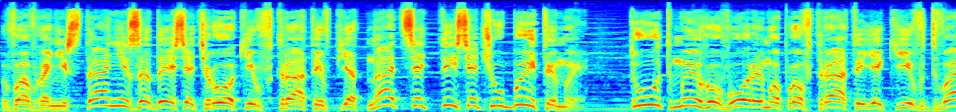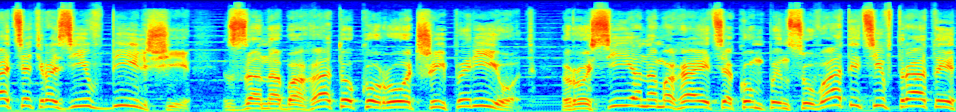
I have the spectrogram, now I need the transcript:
в Афганістані за 10 років втратив 15 тисяч убитими. Тут ми говоримо про втрати, які в 20 разів більші за набагато коротший період. Росія намагається компенсувати ці втрати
